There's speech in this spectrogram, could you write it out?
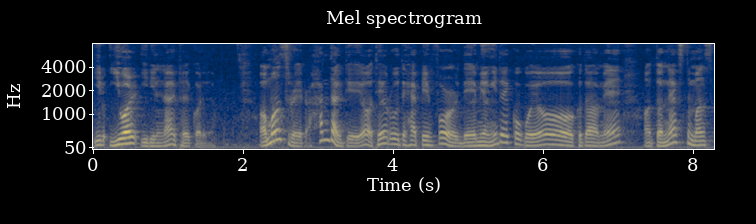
2월 1일 날 될 거래요. A month later, 한 달 뒤에요. There would have been four, 네 명이 될 거고요. 그 다음에 어, the next month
